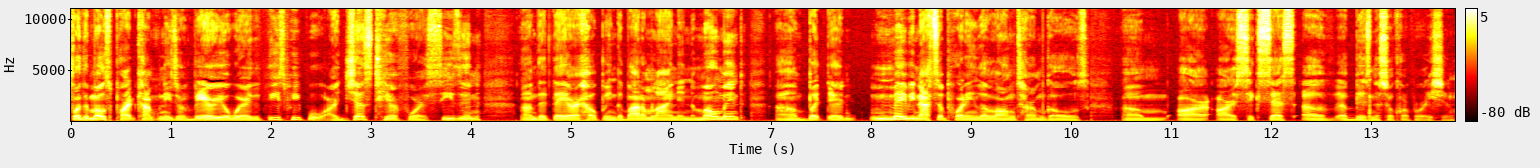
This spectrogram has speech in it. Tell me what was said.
for the most part, companies are very aware that these people are just here for a season, um, that they are helping the bottom line in the moment, um, but they're maybe not supporting the long term goals um, our our success of a business or corporation.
